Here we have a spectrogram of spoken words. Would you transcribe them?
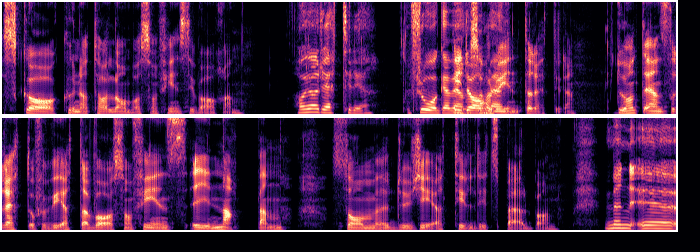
ska kunna tala om vad som finns i varan. Har jag rätt till det? Fråga vem Idag som har är... du inte rätt i det. Du har inte ens rätt att få veta vad som finns i nappen som du ger till ditt spädbarn. Men eh,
